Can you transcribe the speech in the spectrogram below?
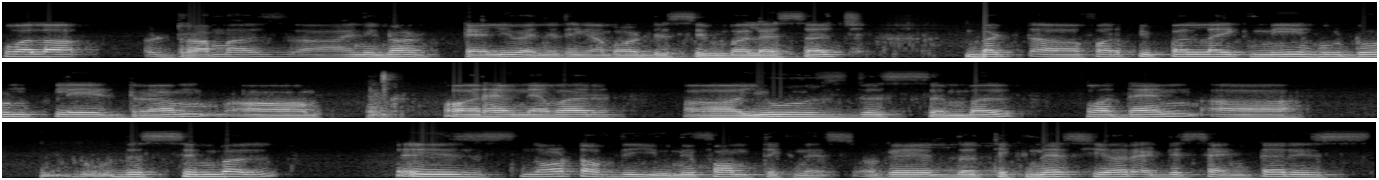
who are drummers uh, I need not tell you anything about this cymbal as such. But uh, for people like me who don't play drum uh, or have never uh, used this cymbal for them uh, this cymbal is not of the uniform thickness okay? The thickness here at the center is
